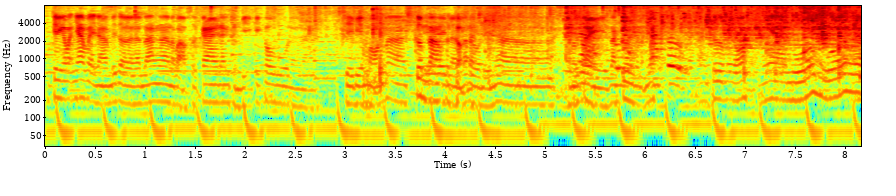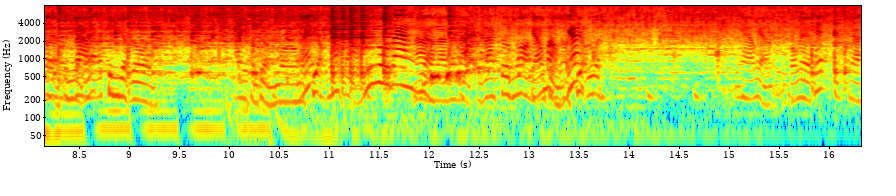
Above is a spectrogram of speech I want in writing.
Ok các bạn nhá, vậy là bây giờ đang là bảo Sky đang chuẩn bị cái câu là chế biến món à, cơm rang. Bắt đầu đến uh, ngày rang cơm nhá. Rang cơm. Đó, nghe múa múa chúng ta đã chuyên nghiệp rồi. Anh phải tưởng một triệu nhá, là những ngô rang à, cơm ngon, kéo bảo nhá. Luôn. Nghe vẻ có nghề hết nha.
